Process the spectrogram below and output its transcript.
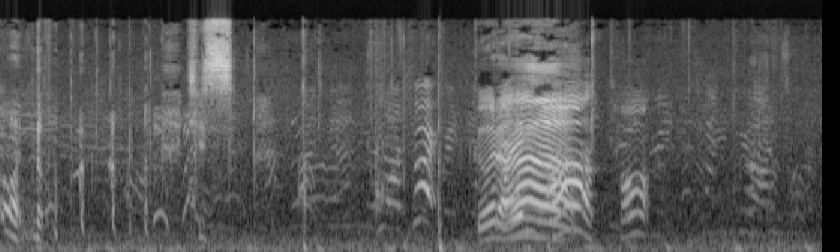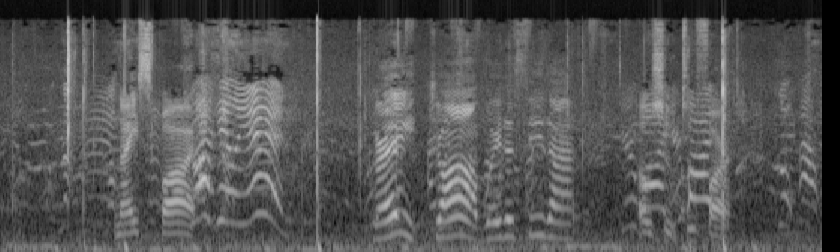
one, no. She's Come on, short. good Great up. up. Top. Nice spot. Come on, Kaeley, in. Great job. Way to see that. Oh shoot, too far. Go out.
